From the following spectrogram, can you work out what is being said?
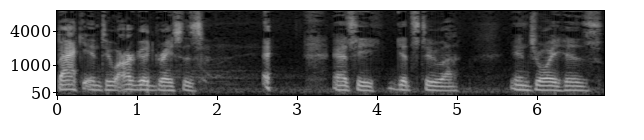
back into our good graces as he gets to uh, enjoy his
